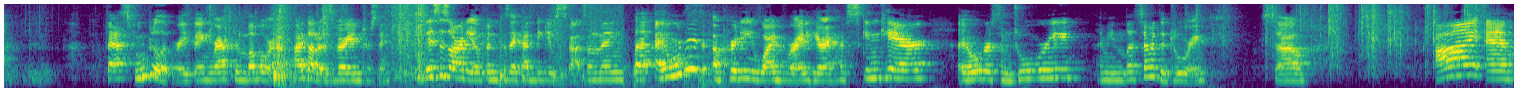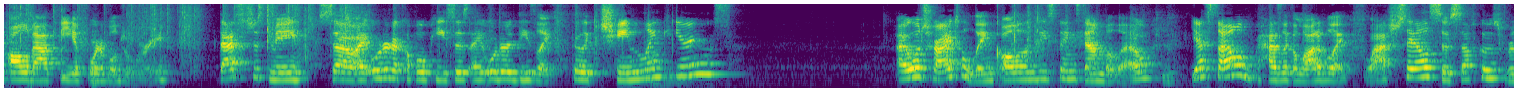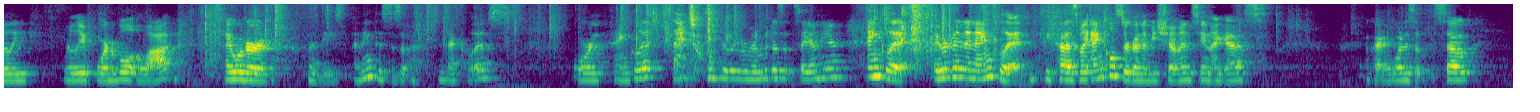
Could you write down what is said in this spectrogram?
fast food delivery thing wrapped in bubble wrap. I thought it was very interesting. This is already open because I had to give Scott something. But I ordered a pretty wide variety here. I have skincare. I ordered some jewelry. I mean, let's start with the jewelry. So I am all about the affordable jewelry. That's just me. So I ordered a couple pieces. I ordered these like, they're like chain link earrings. I will try to link all of these things down below. Yes Style has like a lot of like flash sales, so stuff goes really really affordable a lot. I ordered one of these. I think this is a necklace or an anklet. I don't really remember. Does it say on here? Anklet. I ordered an anklet because my ankles are going to be showing soon, I guess. Okay, what is it? So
